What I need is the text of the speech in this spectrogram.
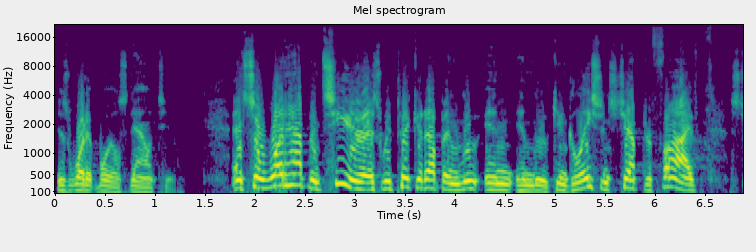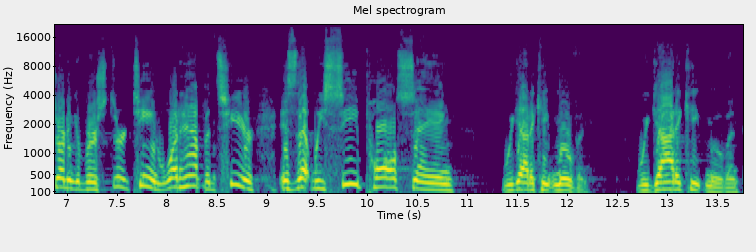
is what it boils down to. And so, what happens here as we pick it up in Luke, in, in, Luke, in Galatians chapter 5, starting at verse 13, what happens here is that we see Paul saying, We got to keep moving. We got to keep moving.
